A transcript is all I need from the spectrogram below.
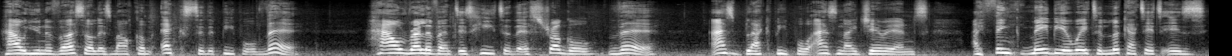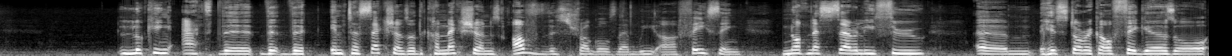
how universal is Malcolm X to the people there? How relevant is he to their struggle there? As black people, as Nigerians, I think maybe a way to look at it is looking at the, the, the intersections or the connections of the struggles that we are facing, not necessarily through um, historical figures or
